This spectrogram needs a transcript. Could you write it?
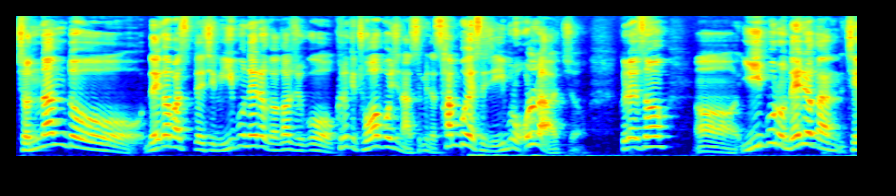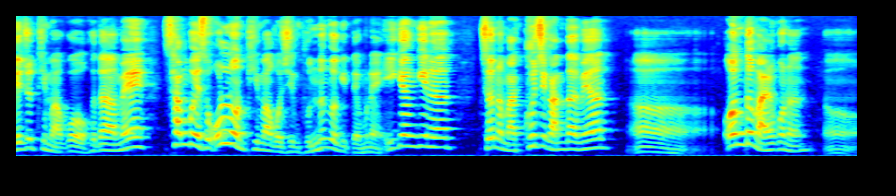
전남도 내가 봤을 때 지금 2부 내려가가지고 그렇게 좋아 보이진 않습니다. 3부에서 이제 2부로 올라왔죠. 그래서 어 2부로 내려간 제주팀하고 그 다음에 3부에서 올라온 팀하고 지금 붙는 거기 때문에 이 경기는 저는 막 굳이 간다면 어 언더 말고는 어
